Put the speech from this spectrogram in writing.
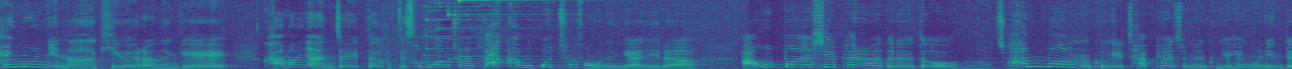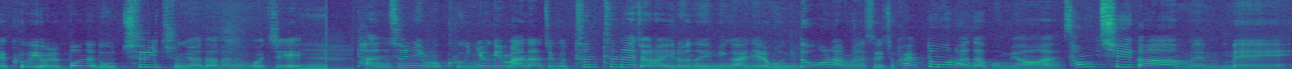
행운이나 기회라는 게 가만히 앉아있다가 갑자기 섬광처럼 딱 하고 꽂혀서 오는 게 아니라 아홉 번의 실패를 하더라도 한 번 그게 잡혀지면 그게 행운인데 그 열 번의 노출이 중요하다라는 거지. 단순히 뭐 근육이 많아지고 튼튼해져라 이런 의미가 아니라 운동을 하면서 이제 활동을 하다 보면 성취감에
